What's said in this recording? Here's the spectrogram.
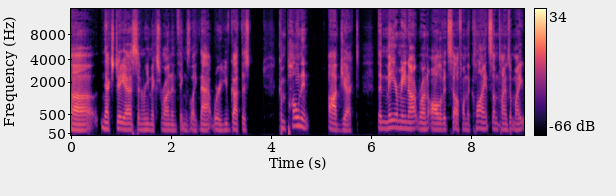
uh, Next.js and Remix Run and things like that, where you've got this component object that may or may not run all of itself on the client. Sometimes it might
